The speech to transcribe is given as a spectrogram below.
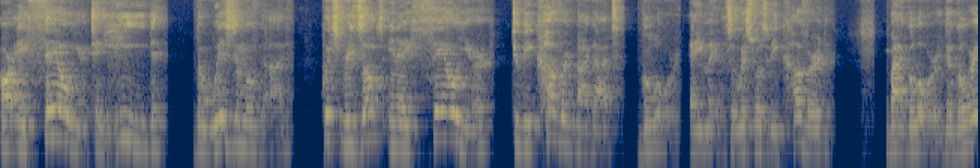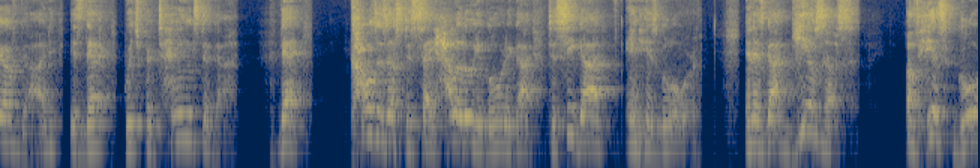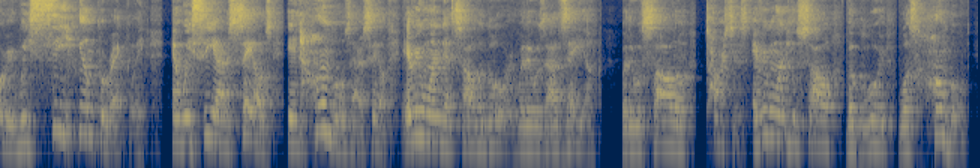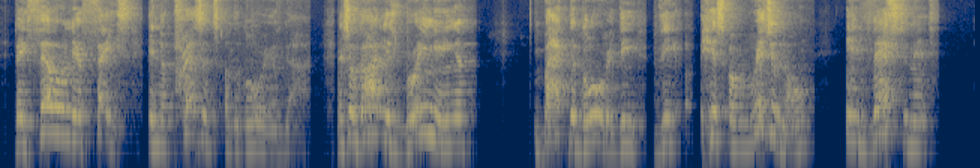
are a failure to heed the wisdom of God, which results in a failure to be covered by God's glory. Amen. So we're supposed to be covered by glory. The glory of God is that which pertains to God, that causes us to say, Hallelujah, glory to God, to see God in His glory. And as God gives us of His glory, we see Him correctly and we see ourselves, it humbles ourselves. Everyone that saw the glory, whether it was Isaiah, whether it was Saul of Tarsus, everyone who saw the glory was humbled. They fell on their face in the presence of the glory of God. And so God is bringing back the glory, the, the, his original investment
